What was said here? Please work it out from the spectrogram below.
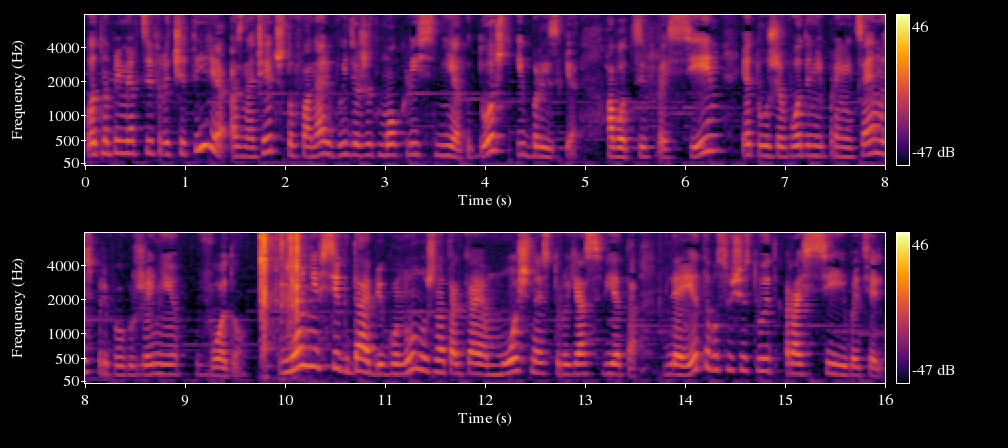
Вот, например, цифра 4 означает, что фонарь выдержит мокрый снег, дождь и брызги. А вот цифра 7 – это уже водонепроницаемость при погружении в воду. Но не всегда бегуну нужна такая мощная струя света. Для этого существует рассеиватель.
